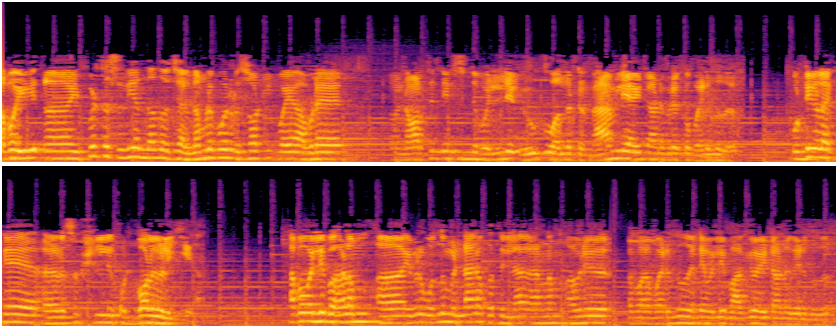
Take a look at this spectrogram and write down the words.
അപ്പൊ ഈ ഇപ്പോഴത്തെ സ്ഥിതി എന്താന്ന് വെച്ചാൽ നമ്മളിപ്പോ ഒരു റിസോർട്ടിൽ പോയാൽ അവിടെ നോർത്ത് ഇന്ത്യൻസിന്റെ വലിയ ഗ്രൂപ്പ് വന്നിട്ട് ഫാമിലി ആയിട്ടാണ് ഇവരൊക്കെ വരുന്നത്. കുട്ടികളൊക്കെ റിസപ്ഷനിൽ ഫുട്ബോൾ കളിക്കുക. അപ്പൊ വലിയ ബഹളം ഇവർ ഒന്നും മിണ്ടാനൊക്കത്തില്ല. കാരണം അവർ വരുന്നത് തന്നെ വലിയ ഭാഗ്യമായിട്ടാണ് കരുതുന്നത്.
